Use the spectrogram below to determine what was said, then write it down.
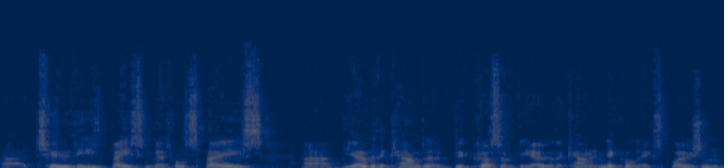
uh, to these base metal space, uh, the over the counter, because of the over the counter nickel explosion,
